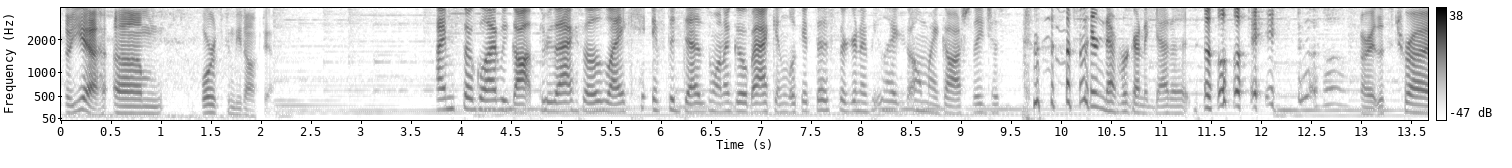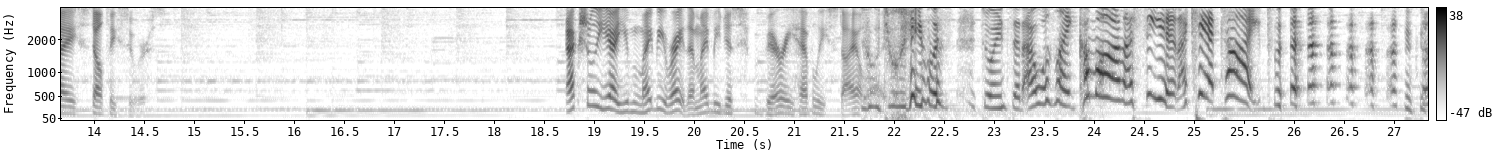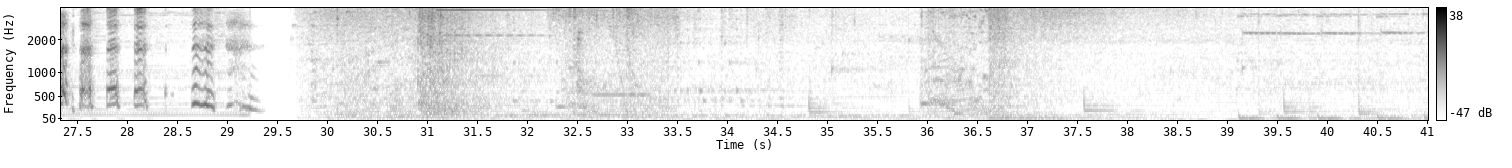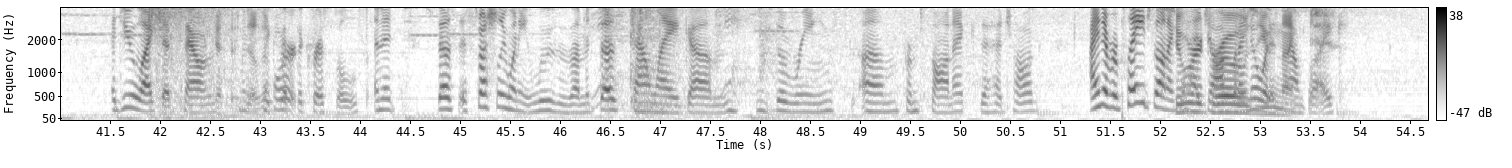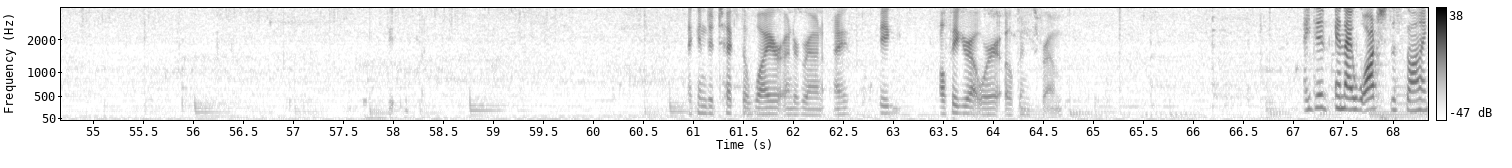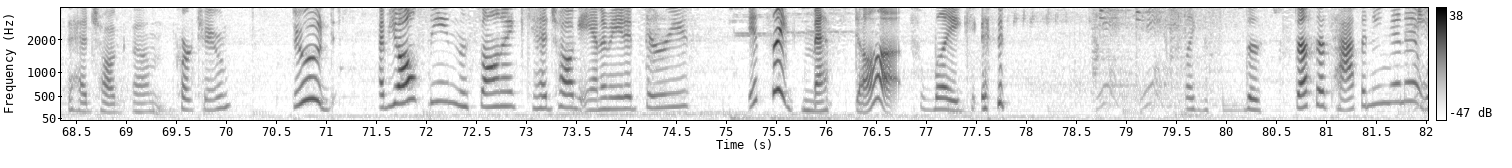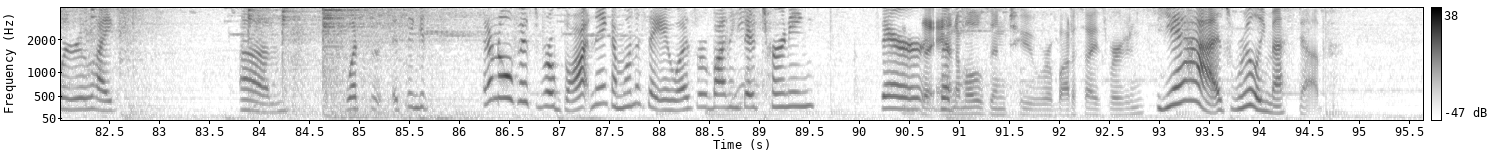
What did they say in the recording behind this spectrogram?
So yeah, um, boards can be knocked down. I'm so glad we got through that because I was like, if the devs want to go back and look at this, they're gonna be like, oh my gosh, they just, they're never gonna get it. Like- All right, let's try stealthy sewers. Actually, yeah, you might be right. That might be just very heavily stylized. Dwayne was, Dwayne said, I was like, come on, I see it, I can't type. I do like that sound Guess it when he doesn't picks up the crystals, and it does, especially when he loses them. It does sound like um, the rings um, from Sonic the Hedgehog. I never played Sonic the Sewer Hedgehog, but I know what it sounds like. I can detect the wire underground. I fig I'll figure out where it opens from. I did, and I watched the Sonic the Hedgehog um, cartoon. Dude, have y'all seen the Sonic Hedgehog animated series? It's like messed up. Like, like the, the stuff that's happening in it, where like, um, what's I think it's I don't know if it's Robotnik. I'm gonna say it was Robotnik. They're turning their The animals into roboticized versions. yeah, it's really messed up.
